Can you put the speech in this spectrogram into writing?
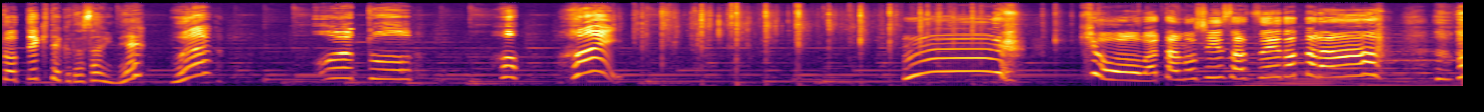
取ってきてくださいね。え？えっとははい。うん。今日は楽しい撮影だったな。ファルコも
